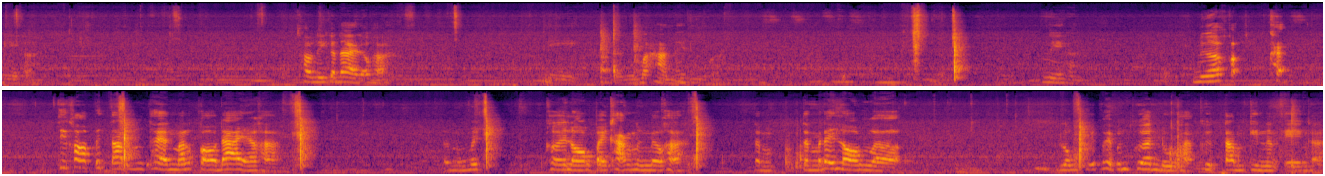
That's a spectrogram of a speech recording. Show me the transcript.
นี่ค่ะ เท่านี้ก็ได้แล้วค่ะ นี่เดี๋ยวหนูมาหั่นให้ดูค่ะ นี่ค่ะ เนื้อค่ ที่เขาไปตำแทนมะละกอได้อะค่ะ แต่หนูไม่เคยลองไปครั้งหนึ่งแล้วค่ะ แต่แต่ไม่ได้ลองเออลงคลิปให้เพื่อนๆดูค่ะ คือตำกินนั่นเองค่ะ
